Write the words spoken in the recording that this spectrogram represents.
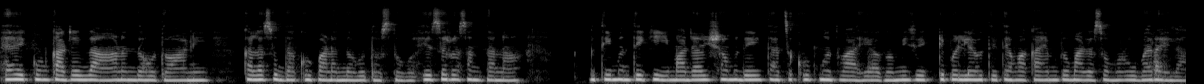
हे ऐकून काजलला आनंद होतो आणि कलासुद्धा खूप आनंद होत असतो. हे सर्व सांगताना ती म्हणते की माझ्या आयुष्यामध्ये त्याचं खूप महत्त्व आहे. अगं मी जे एकटे पडले होते तेव्हा कायम तो माझ्यासमोर उभा राहिला.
